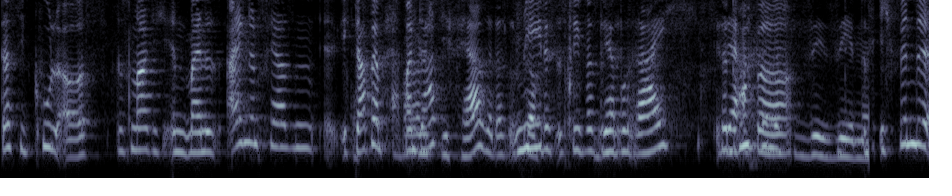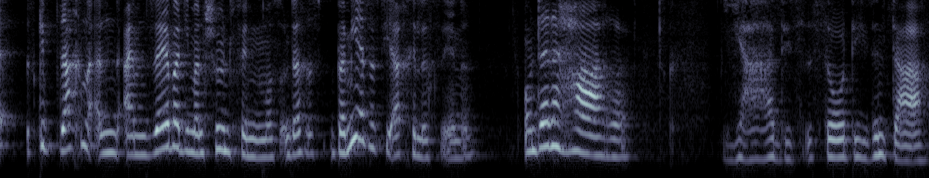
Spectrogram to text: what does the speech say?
Das sieht cool aus. Das mag ich in meine eigenen Fersen. Ich darf ja, Das ist aber man darf nicht die Ferse, das ist Nee, doch das ist die- was der ist- Bereich der drüber. Achillessehne. Ich finde, es gibt Sachen an einem selber, die man schön finden muss. Und das ist, bei mir ist es die Achillessehne. Und deine Haare. Ja, das ist so, die sind da.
